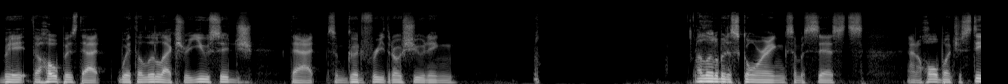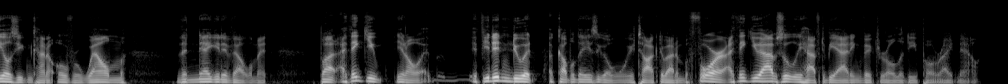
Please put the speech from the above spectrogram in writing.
But the hope is that with a little extra usage, that some good free throw shooting, a little bit of scoring, some assists, and a whole bunch of steals, you can kind of overwhelm the negative element. But I think you, you know, if you didn't do it a couple days ago when we talked about him before, I think you absolutely have to be adding Victor Oladipo right now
